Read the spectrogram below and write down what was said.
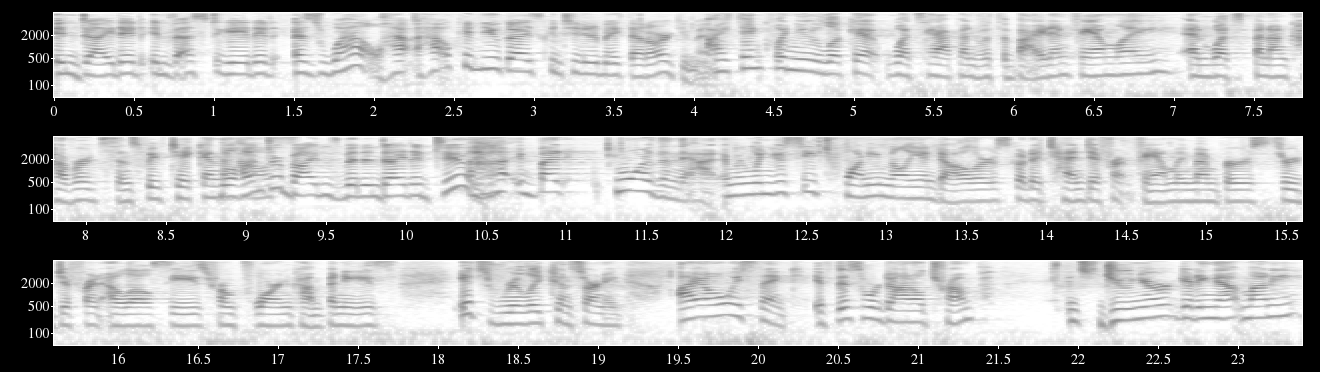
indicted, investigated as well. How, how can you guys continue to make that argument? I think when you look at what's happened with the Biden family and what's been uncovered since we've taken the Well, House, Hunter Biden's been indicted too. but more than that. I mean, when you see $20 million go to 10 different family members through different LLCs from foreign companies, it's really concerning. I always think if this were Donald Trump, it's Junior getting that money,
